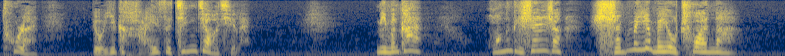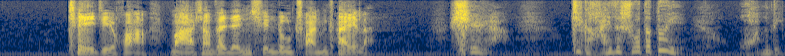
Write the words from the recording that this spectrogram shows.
突然，有一个孩子惊叫起来：“你们看，皇帝身上什么也没有穿呐！”这句话马上在人群中传开了。是啊，这个孩子说的对。皇帝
